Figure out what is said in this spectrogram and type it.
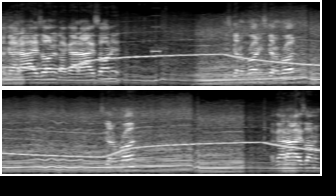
I got eyes on it. I got eyes on it. He's gonna run. He's gonna run. He's gonna run. I got eyes on him.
